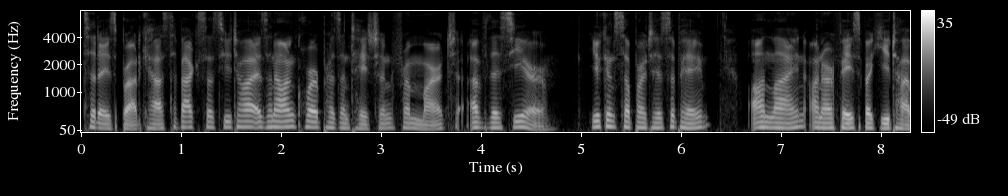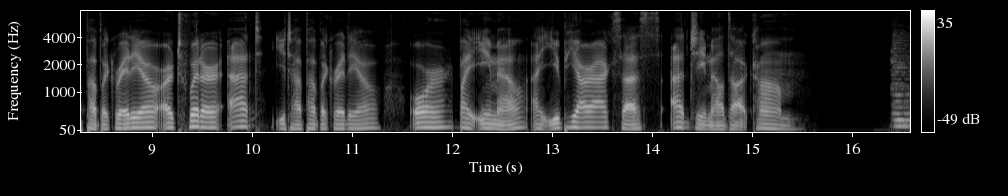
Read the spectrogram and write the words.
Today's broadcast of Access Utah is an encore presentation from March of this year. You can still participate online on our Facebook Utah Public Radio, our Twitter at Utah Public Radio, or by email at upraccess at gmail.com. Thanks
